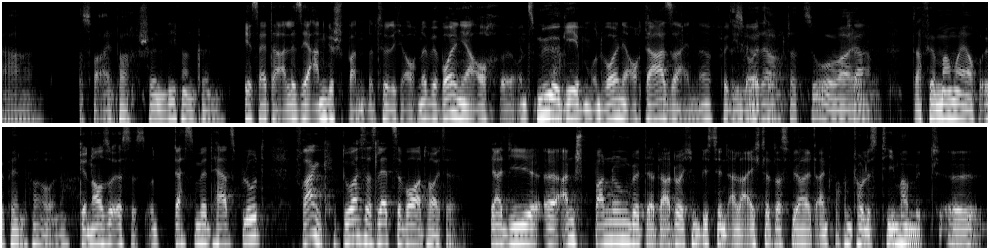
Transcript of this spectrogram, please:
ja, dass wir einfach schön liefern können. Ihr seid da alle sehr angespannt natürlich auch. Ne? Wir wollen ja auch äh, uns Mühe ja. geben und wollen ja auch da sein ne, für das die Leute. Das gehört auch dazu, weil Klar. dafür machen wir ja auch ÖPNV. Ne? Genau so ist es. Und das mit Herzblut. Frank, du hast das letzte Wort heute. Ja, die äh, Anspannung wird ja dadurch ein bisschen erleichtert, dass wir halt einfach ein tolles Team haben mit äh,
